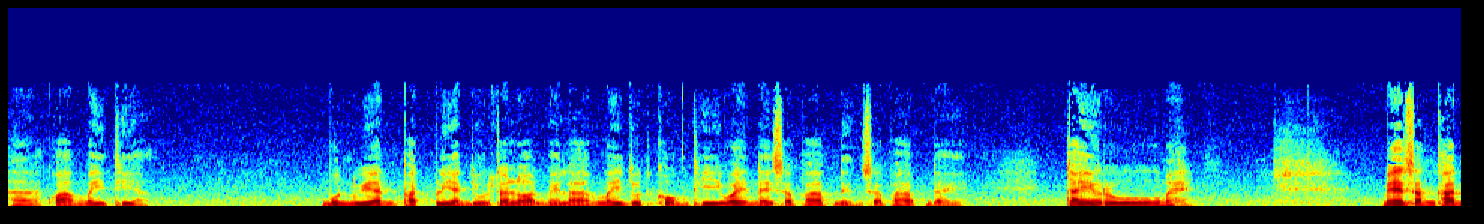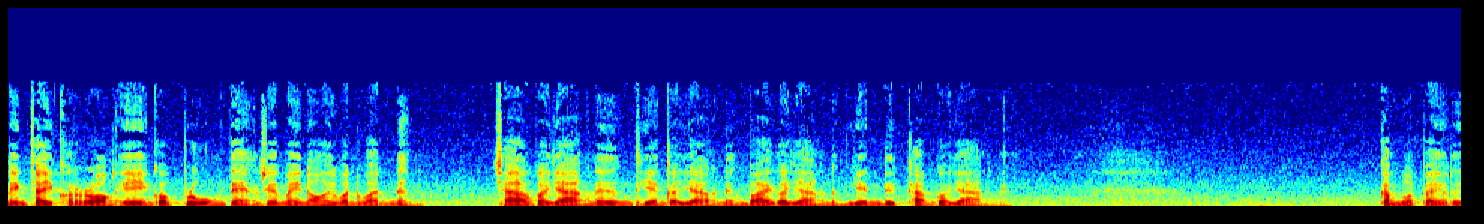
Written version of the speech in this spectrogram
ห้าความไม่เที่ยง หมุนเวียนผัดเปลี่ยนอยู่ตลอดเวลาไม่หยุดคงที่ไว้ในสภาพหนึ่งสภาพใด ใจรู้ไหมแม้สังขารแห่งใจครองเองก็ปรุงแต่งเสียไม่น้อยวันวันหนึ่ง เช้าก็อย่างหนึ่ง เที่ยงก็อย่างหนึ่งบ่ายก็อย่างหนึ่ง เย็นดึกค่ำก็อย่างหนึ่งกำหนดไปเรื่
